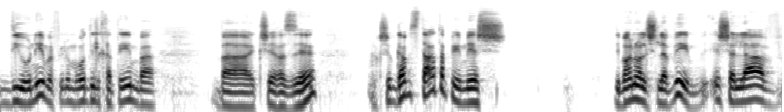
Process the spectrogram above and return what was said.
דיונים, אפילו מאוד הלכתיים, בהקשר הזה. אני חושב, גם סטארט-אפים יש, דיברנו על שלבים, יש שלב,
